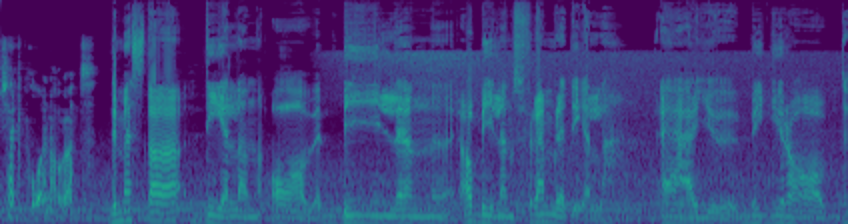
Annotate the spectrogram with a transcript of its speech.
kört på något. Det mesta delen av bilen, av bilens främre del är ju begravd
